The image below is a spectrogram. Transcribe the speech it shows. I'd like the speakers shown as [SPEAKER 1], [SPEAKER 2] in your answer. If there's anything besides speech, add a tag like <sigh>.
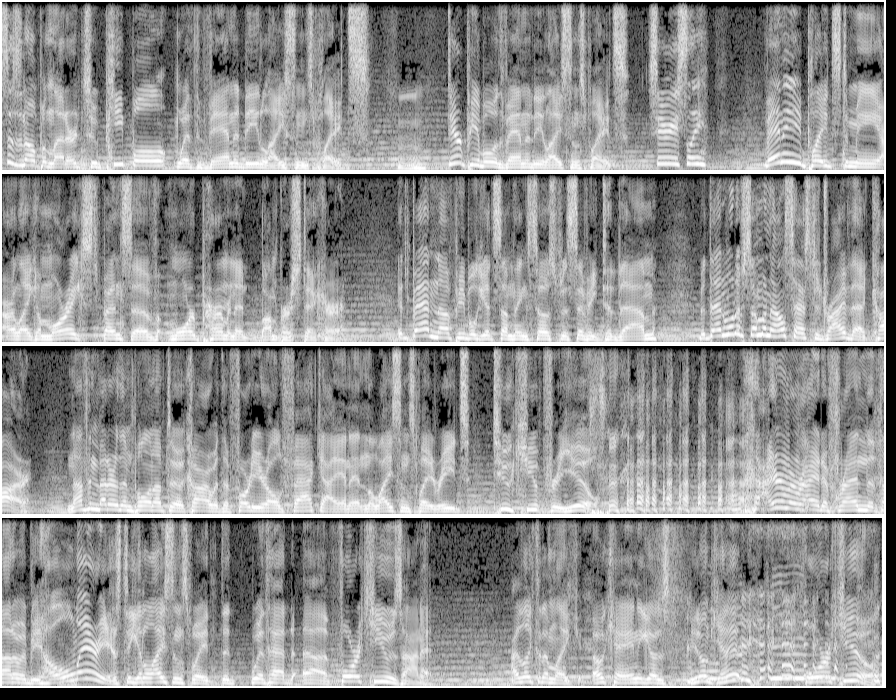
[SPEAKER 1] This is an open letter to people with vanity license plates. Dear people with vanity license plates, seriously? Vanity plates to me are like a more expensive, more permanent bumper sticker. It's bad enough people get something so specific to them, but then what if someone else has to drive that car? Nothing better than pulling up to a car with a 40 year old fat guy in it and the license plate reads, Too cute for you. <laughs> I remember I had a friend that thought it would be hilarious to get a license plate that with had uh, four Qs on it. I looked at him like, okay, and he goes, "You don't get it? Four Q,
